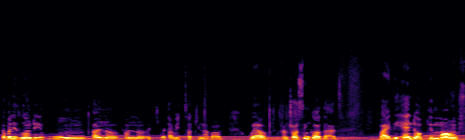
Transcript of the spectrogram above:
Somebody's wondering, hmm, honor, honor. What are we talking about? Well, I'm trusting God that by the end of the month,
